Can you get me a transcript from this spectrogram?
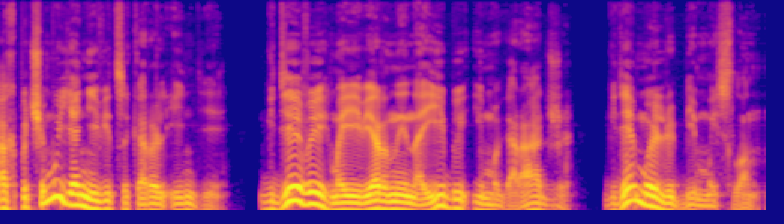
Ах, почему я не вице-король Индии? Где вы, мои верные наибы и Магараджи? Где мой любимый слон?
